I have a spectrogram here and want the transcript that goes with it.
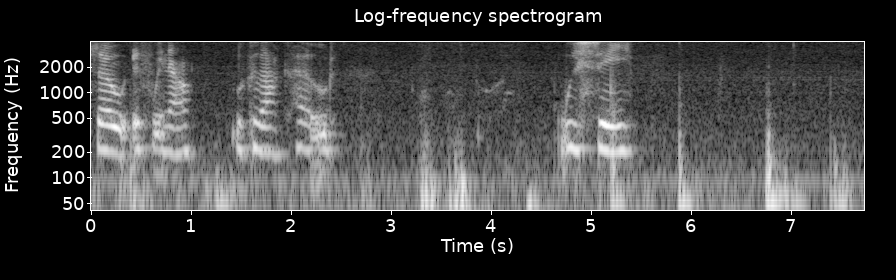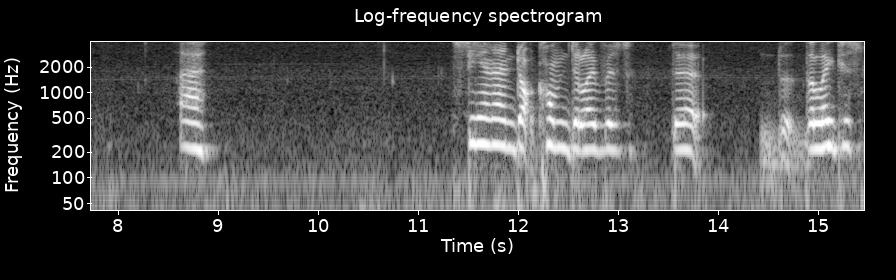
So if we now look at that code, we see uh, CNN.com delivers the, the the latest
